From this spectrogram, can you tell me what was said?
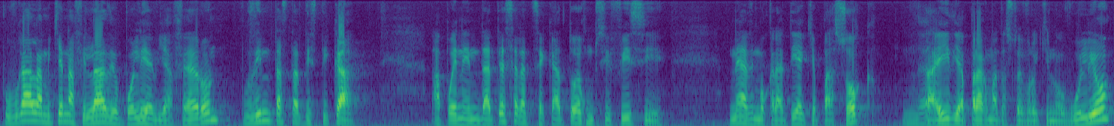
που βγάλαμε και ένα φυλάδιο πολύ ενδιαφέρον που δίνει τα στατιστικά. Από 94% έχουν ψηφίσει Νέα Δημοκρατία και Πασόκ, Ναι. τα ίδια πράγματα στο Ευρωκοινοβούλιο.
